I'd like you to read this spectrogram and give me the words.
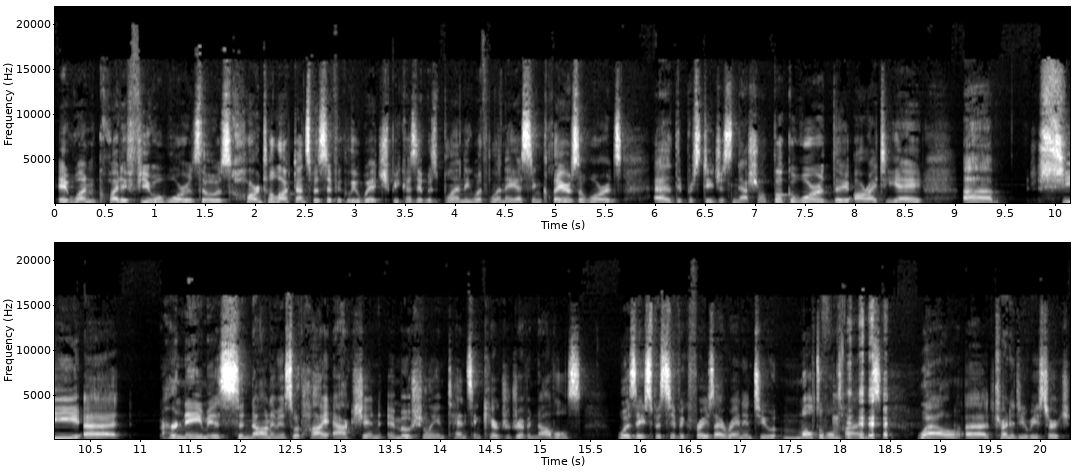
It won quite a few awards, though it was hard to lock down specifically which because it was blending with Linnea Sinclair's awards, uh, the prestigious National Book Award, the RITA. Uh, she uh, her name is synonymous with high action, emotionally intense, and character driven novels, was a specific phrase I ran into multiple times while uh, trying to do research.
